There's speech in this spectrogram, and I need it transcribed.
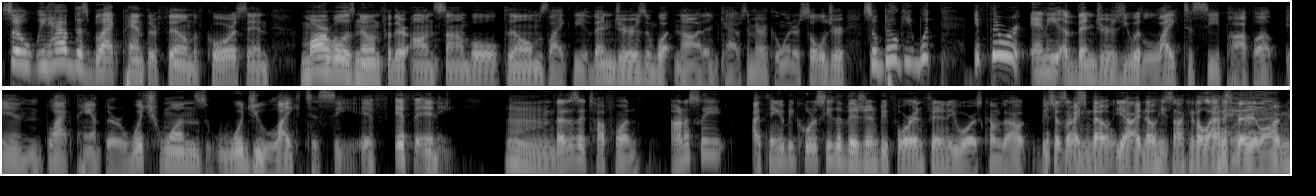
So we have this Black Panther film, of course, and Marvel is known for their ensemble films like The Avengers and whatnot, and Captain America: Winter Soldier. So, Bilky, what if there were any Avengers you would like to see pop up in Black Panther? Which ones would you like to see, if if any? Hmm, that is a tough one. Honestly, I think it'd be cool to see the Vision before Infinity Wars comes out because I know, yeah, I know he's not going to last very long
